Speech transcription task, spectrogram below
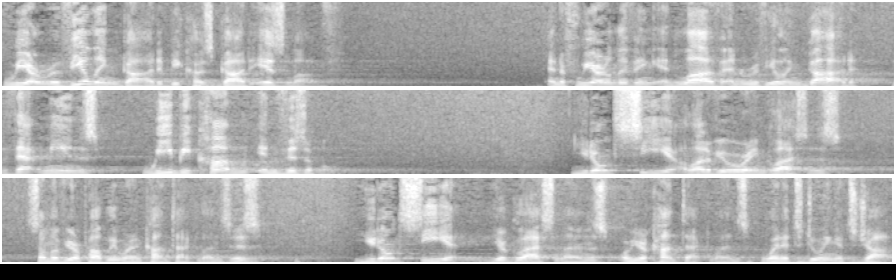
we are revealing God because God is love. And if we are living in love and revealing God, that means we become invisible. You don't see, a lot of you are wearing glasses, some of you are probably wearing contact lenses. You don't see your glass lens or your contact lens when it's doing its job.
